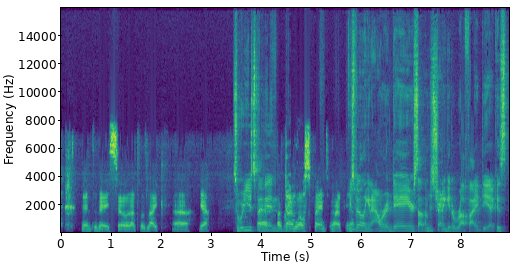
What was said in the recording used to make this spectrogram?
than today. So that was like, uh, yeah, so were you spending uh, a time like, well spent? In my opinion. You spend like an hour a day or something. I'm just trying to get a rough idea because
